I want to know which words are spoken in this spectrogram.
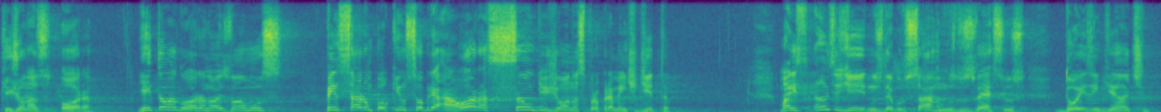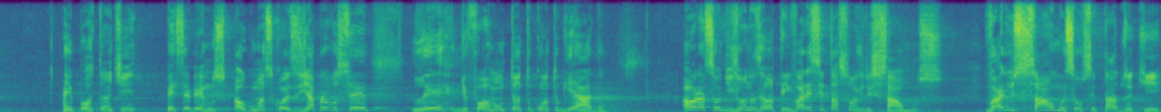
que Jonas ora. E então agora nós vamos pensar um pouquinho sobre a oração de Jonas propriamente dita. Mas antes de nos debruçarmos dos versos 2 em diante, é importante percebermos algumas coisas, já para você ler de forma um tanto quanto guiada. A oração de Jonas ela tem várias citações dos salmos. Vários salmos são citados aqui.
